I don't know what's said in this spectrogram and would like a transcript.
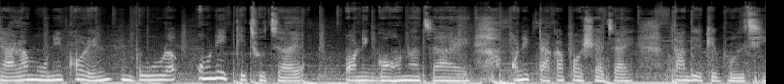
যারা মনে করেন বউরা অনেক কিছু চায়, অনেক গহনা চায়, অনেক টাকা পয়সা চায়, তাদেরকে বলছি,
